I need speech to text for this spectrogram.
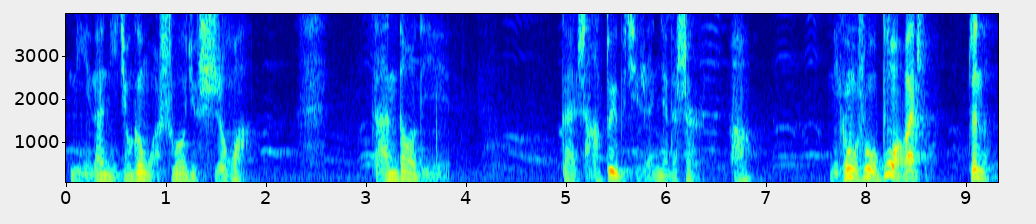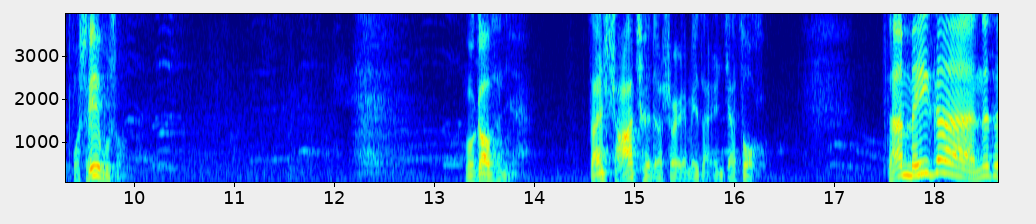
你呢，你就跟我说句实话，咱到底干啥对不起人家的事儿了啊？你跟我说，我不往外说，真的，我谁也不说。我告诉你，咱啥缺德事儿也没在人家做过。咱没干，那他……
